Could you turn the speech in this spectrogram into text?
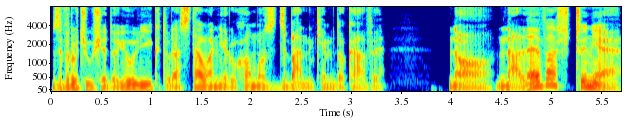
Zwrócił się do Julii, która stała nieruchomo z dzbankiem do kawy. No, nalewasz czy nie?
